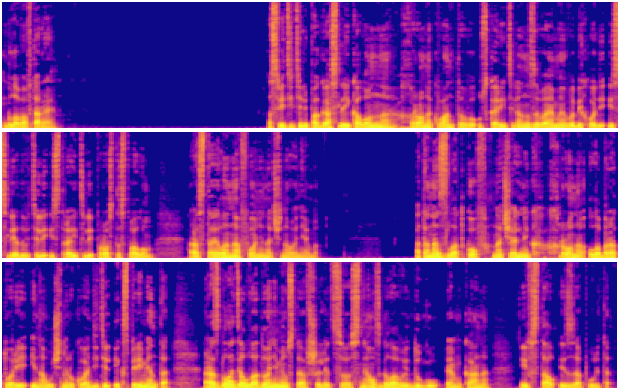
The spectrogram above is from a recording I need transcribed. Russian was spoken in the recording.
Глава вторая. Осветители погасли, и колонна хроноквантового ускорителя, называемая в обиходе исследователей и строителей просто стволом, растаяла на фоне ночного неба. Атанас Златков, начальник хронолаборатории и научный руководитель эксперимента, разгладил ладонями уставшее лицо, снял с головы дугу Мкана и встал из-за пульта.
